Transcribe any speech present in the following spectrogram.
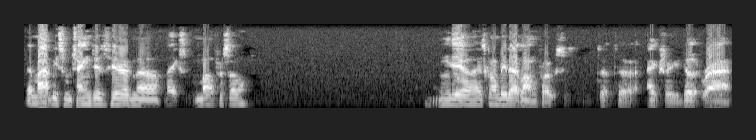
there might be some changes here in the next month or so. Yeah, it's going to be that long, folks, to, to actually do it right.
